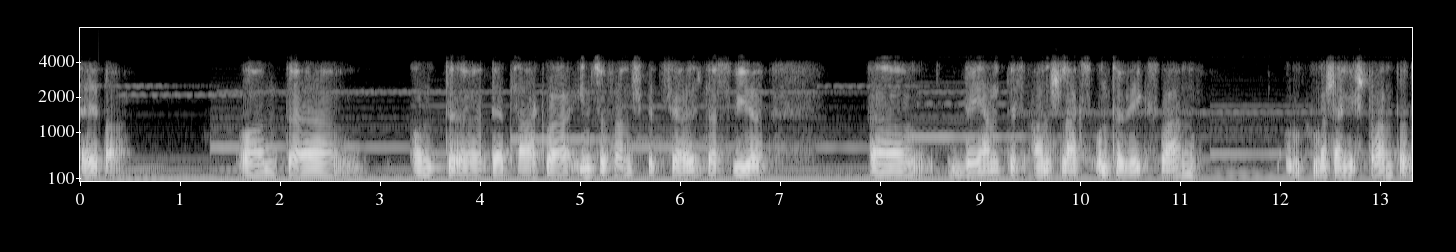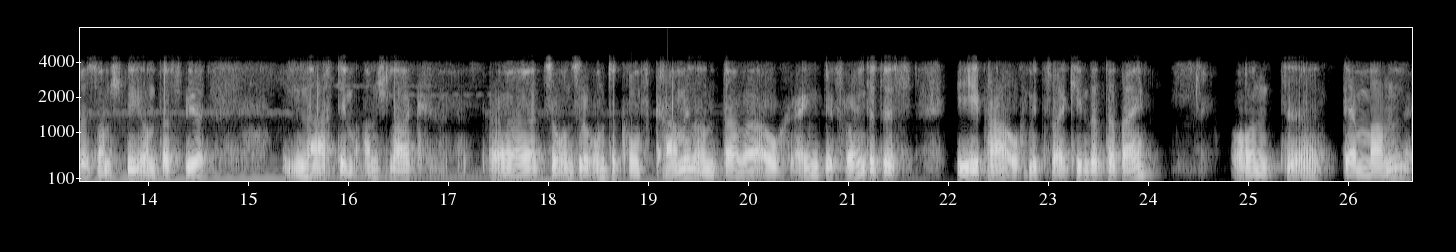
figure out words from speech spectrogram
Elba. Und, äh, und äh, der Tag war insofern speziell, dass wir äh, während des Anschlags unterwegs waren, wahrscheinlich Strand oder sonst wie, und dass wir nach dem Anschlag zu unserer Unterkunft kamen und da war auch ein befreundetes Ehepaar, auch mit zwei Kindern dabei. Und äh, der Mann,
